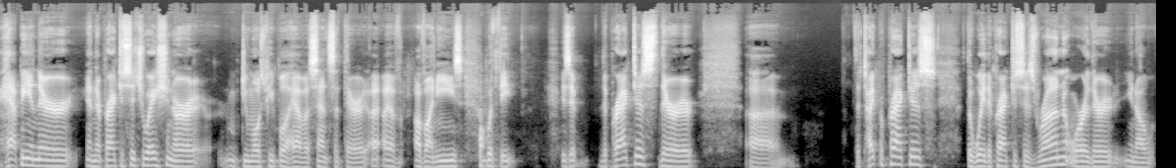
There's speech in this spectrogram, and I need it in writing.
happy in their in their practice situation, or do most people have a sense that they're uh, of, of unease with the? Is it the practice? Their um, the type of practice, the way the practice is run, or there, you know,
